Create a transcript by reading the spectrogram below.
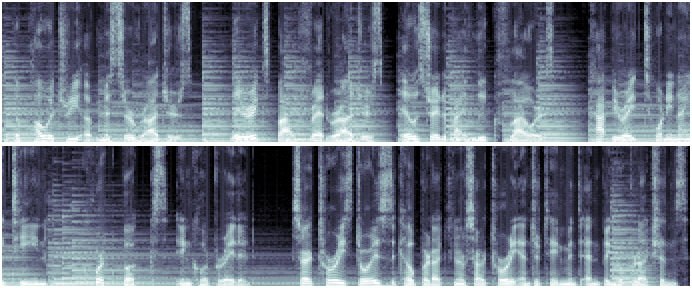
The Poetry of Mr. Rogers. Lyrics by Fred Rogers, illustrated by Luke Flowers. Copyright 2019, Quirk Books, Incorporated. Sartori Stories is a co production of Sartori Entertainment and Bingo Productions.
